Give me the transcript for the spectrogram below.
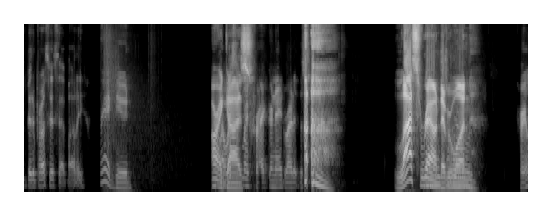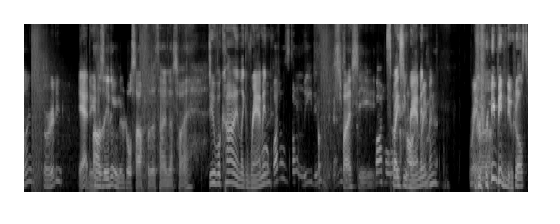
Better process that body. Frig, dude. All I guys. My frag grenade right at this. Last round, mm-hmm. everyone. really? Already? Yeah, dude. I was eating noodles half of the time. That's why. Dude, what kind? Like ramen? Oh, no, buttholes don't lead into it. There's a Spicy. butthole Spicy Oh, ramen? Raymond. Raymond. Ramen noodles.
